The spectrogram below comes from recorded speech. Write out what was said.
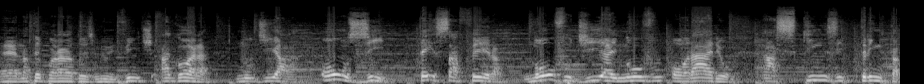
é, na temporada 2020, agora no dia 11, terça-feira, novo dia e novo horário, às 15h30.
